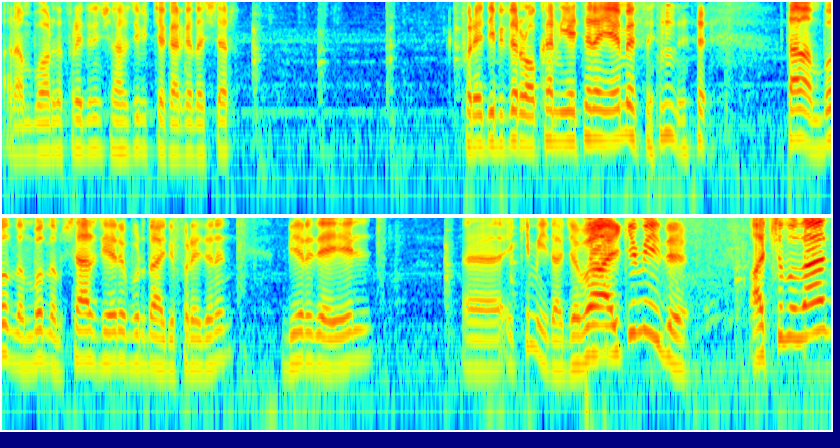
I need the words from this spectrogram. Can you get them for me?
Anam bu arada Freddy'nin şarjı bitecek arkadaşlar. Freddy bizi Roka niyetine yemesin. tamam buldum buldum. Şarj yeri buradaydı Freddy'nin. Bir değil. Ee, iki miydi acaba? İki miydi? Açıl ulan.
